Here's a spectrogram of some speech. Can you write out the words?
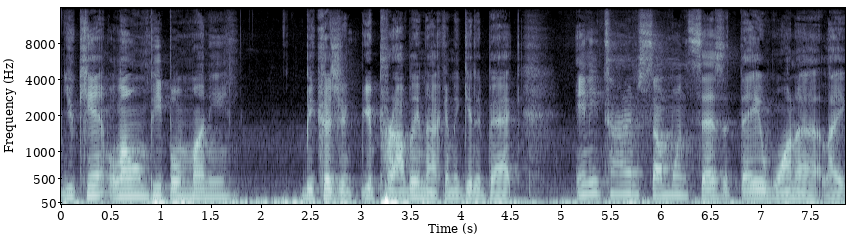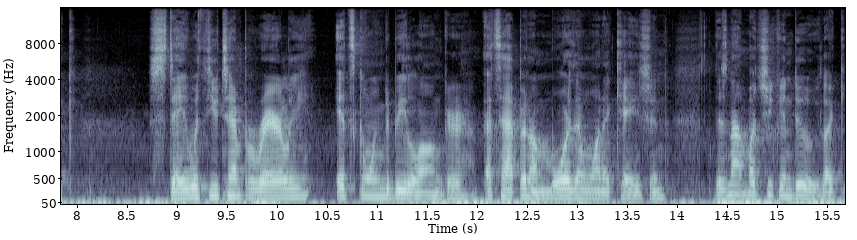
You can't loan people money because you're you're probably not going to get it back. Anytime someone says that they want to like stay with you temporarily, it's going to be longer. That's happened on more than one occasion. There's not much you can do. Like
